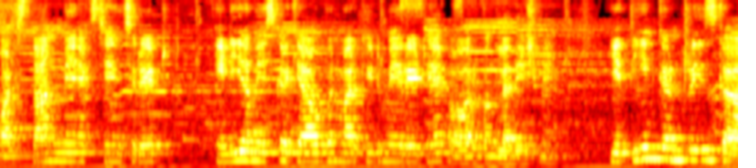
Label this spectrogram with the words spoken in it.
पाकिस्तान में एक्सचेंज रेट इंडिया में इसका क्या ओपन मार्केट में रेट है और बांग्लादेश में। ये तीन कंट्रीज़ का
